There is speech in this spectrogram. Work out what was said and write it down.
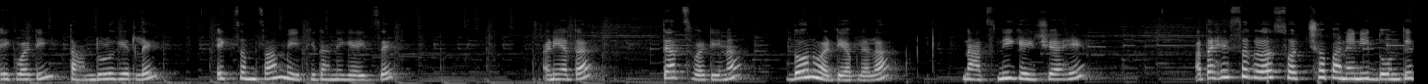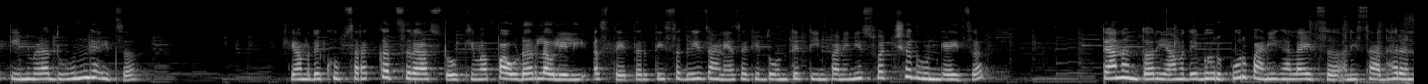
एक वाटी तांदूळ घेतले. एक चमचा मेथी दाणे घ्यायचे. आणि आता त्याच वाटीनं दोन वाटी आपल्याला नाचणी घ्यायची आहे. आता हे सगळं स्वच्छ पाण्याने दोन ते तीन वेळा धुवून घ्यायचं. यामध्ये खूप सारा कचरा असतो किंवा पावडर लावलेली असते तर ती सगळी जाण्यासाठी दोन ते तीन पाण्याने स्वच्छ धुवून घ्यायचं. त्यानंतर यामध्ये भरपूर पाणी घालायचं आणि साधारण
